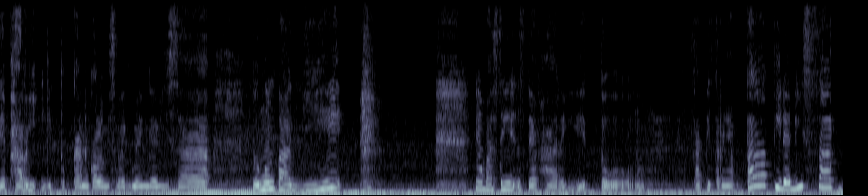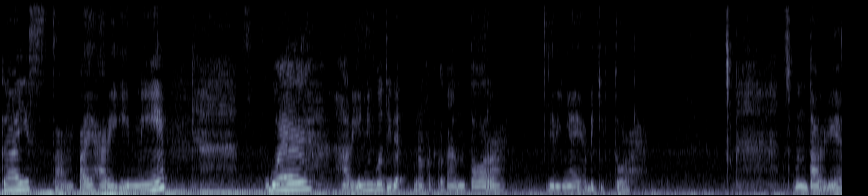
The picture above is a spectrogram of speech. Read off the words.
setiap hari gitu kan. Kalau misalnya gue nggak bisa bangun pagi yang pasti setiap hari itu tapi ternyata tidak bisa guys. Sampai hari ini gue hari ini gue tidak berangkat ke kantor. Jadinya ya begitulah. Sebentar ya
